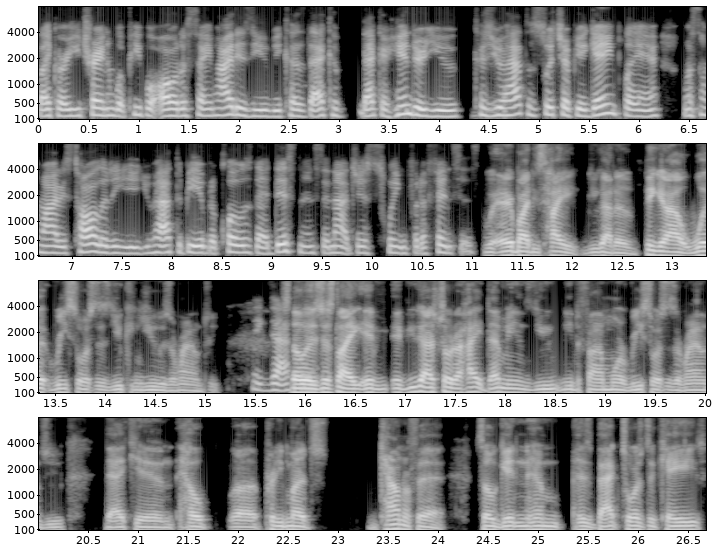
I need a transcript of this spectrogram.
like are you training with people all the same height as you? Because that could that could hinder you because you have to switch up your game plan when somebody's taller than you. You have to be able to close that distance and not just swing for the fences. With everybody's height you got to figure out what resources you can use around you. Exactly. so it's just like if if you got shorter height that means you need to find more resources around you that can help uh pretty much counter for that so getting him his back towards the cage,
